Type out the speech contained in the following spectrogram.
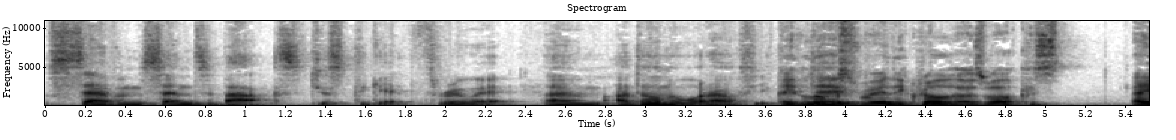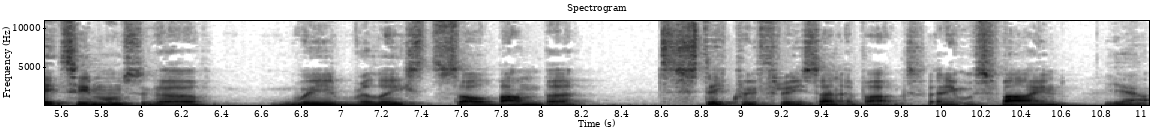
seven centre backs just to get through it. Um, I don't know what else you could It looks do. really cruel though as well because 18 months ago we released Sol Bamba to stick with three centre backs and it was fine. yeah,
